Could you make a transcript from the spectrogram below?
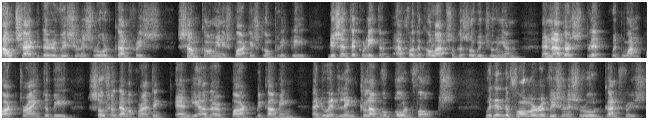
Outside the revisionist ruled countries, some communist parties completely disintegrated after the collapse of the Soviet Union, and others split, with one part trying to be social democratic and the other part becoming a dwindling club of old folks. Within the former revisionist ruled countries,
